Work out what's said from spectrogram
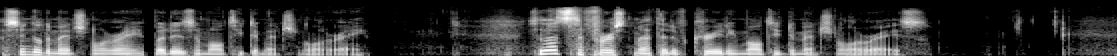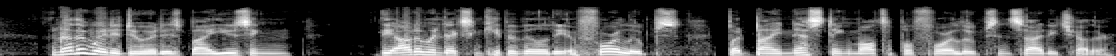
a single dimensional array, but is a multi-dimensional array. So that's the first method of creating multi-dimensional arrays. Another way to do it is by using the auto-indexing capability of for loops, but by nesting multiple for loops inside each other.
